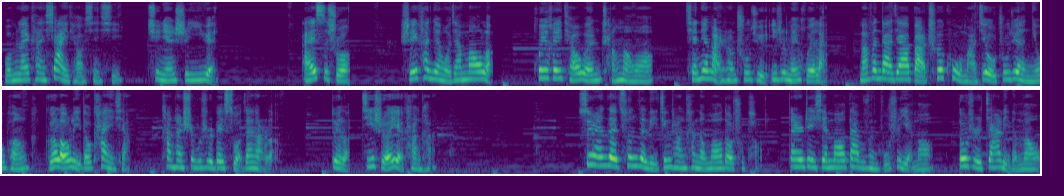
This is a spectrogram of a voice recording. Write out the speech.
我们来看下一条信息：去年十一月，S 说。谁看见我家猫了？灰黑条纹长毛猫，前天晚上出去一直没回来。麻烦大家把车库、马厩、猪圈、牛棚、阁楼里都看一下，看看是不是被锁在哪儿了。对了，鸡舍也看看。虽然在村子里经常看到猫到处跑，但是这些猫大部分不是野猫，都是家里的猫，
